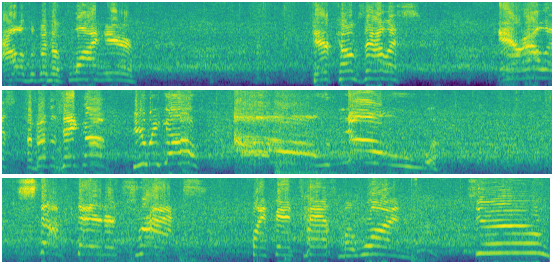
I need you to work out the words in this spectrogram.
Alice is going to fly here. Here comes Alice. Air Alice about to take off. Here we go. Oh, no. Stop dead in her tracks by Phantasma. One, two.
